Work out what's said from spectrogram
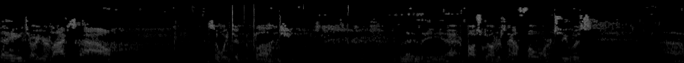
stage or your lifestyle. So we took the plunge. The, the uh, foster daughter's now four. She was uh,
